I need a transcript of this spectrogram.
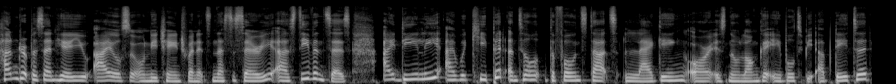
100% hear you. I also only change when it's necessary. Uh, Steven says, ideally, I would keep it until the phone starts lagging or is no longer able to be updated.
